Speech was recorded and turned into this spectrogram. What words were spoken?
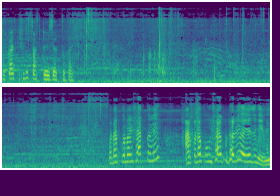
তোকায় কি শুধু চারটে হয়েছে তোকায় কটা কলাই শাক তুলি আর কটা পুঁই শাক উঠালি হয়ে যাবে না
